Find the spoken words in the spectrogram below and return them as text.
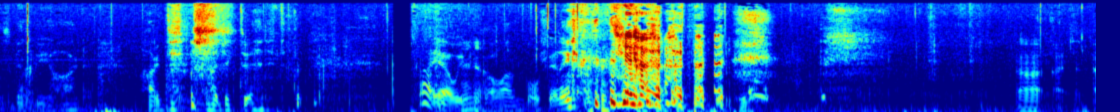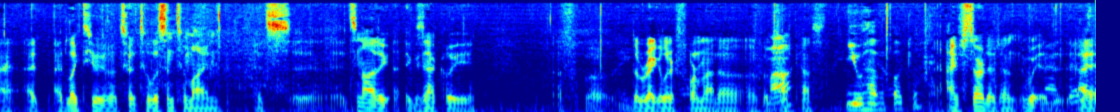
It's gonna be a hard, hard project to edit. oh yeah, we Yeah. can go on bullshitting. Uh, I, I, I'd- I'd like you to, to listen to mine. It's uh, it's not e- exactly a f- uh, the regular format of, of a Ma? podcast. you have a podcast? I've started and we, I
